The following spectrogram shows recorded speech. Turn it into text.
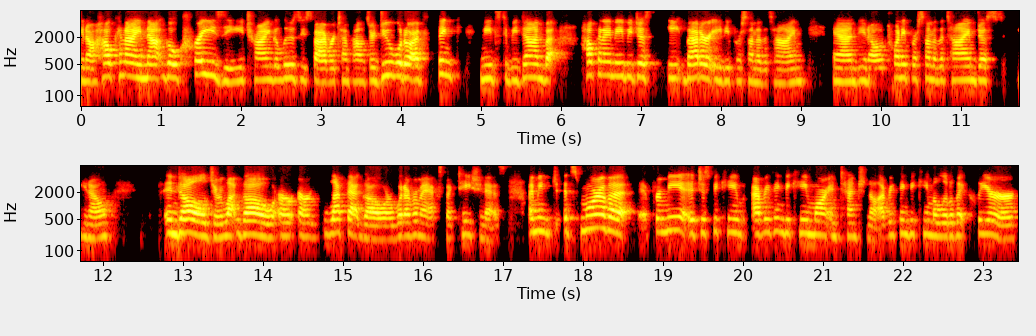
You know, how can I not go crazy trying to lose these five or 10 pounds or do what do I think needs to be done, but how can I maybe just eat better 80% of the time and, you know, 20% of the time, just, you know, indulge or let go or, or let that go or whatever my expectation is. I mean, it's more of a, for me, it just became, everything became more intentional. Everything became a little bit clearer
